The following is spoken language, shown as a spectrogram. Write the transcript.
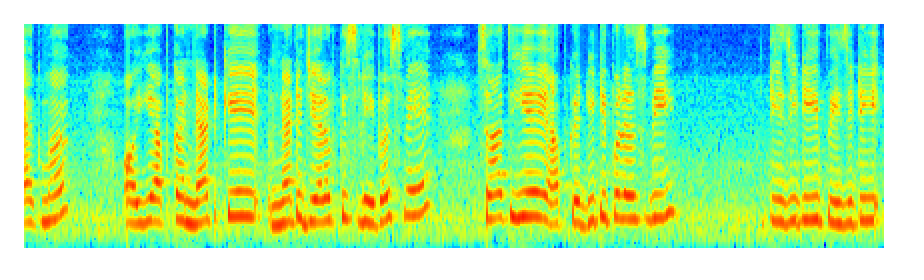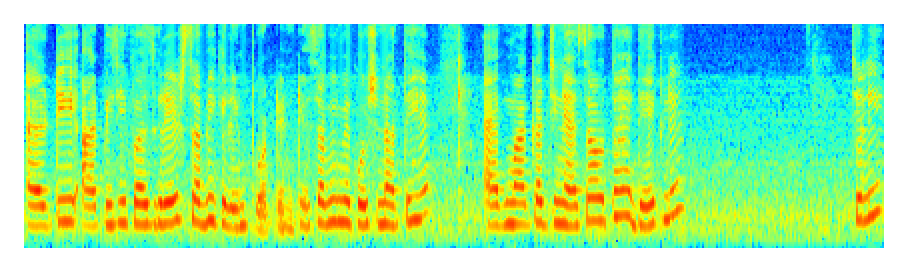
एगमार्क और ये आपका नेट के नेट जेआरएफ के सिलेबस में है। साथ ही ये आपके D triple S B T G T P G T L T R P C first grade सभी के लिए इम्पोर्टेंट है। सभी में क्वेश्चन आते हैं। एग मार्क का चिन्ह ऐसा होता है, देख लें। चलिए,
